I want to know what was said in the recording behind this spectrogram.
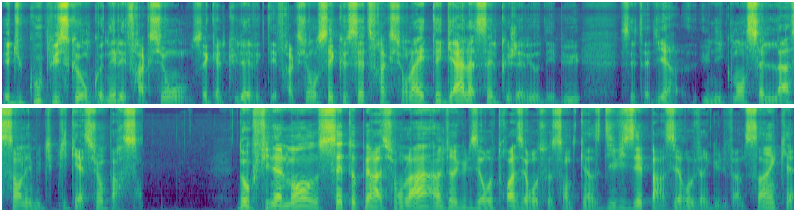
Et du coup, puisqu'on connaît les fractions, on sait calculer avec des fractions, on sait que cette fraction-là est égale à celle que j'avais au début, c'est-à-dire uniquement celle-là sans les multiplications par 100. Donc finalement, cette opération-là, 1,03075 divisé par 0,25,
